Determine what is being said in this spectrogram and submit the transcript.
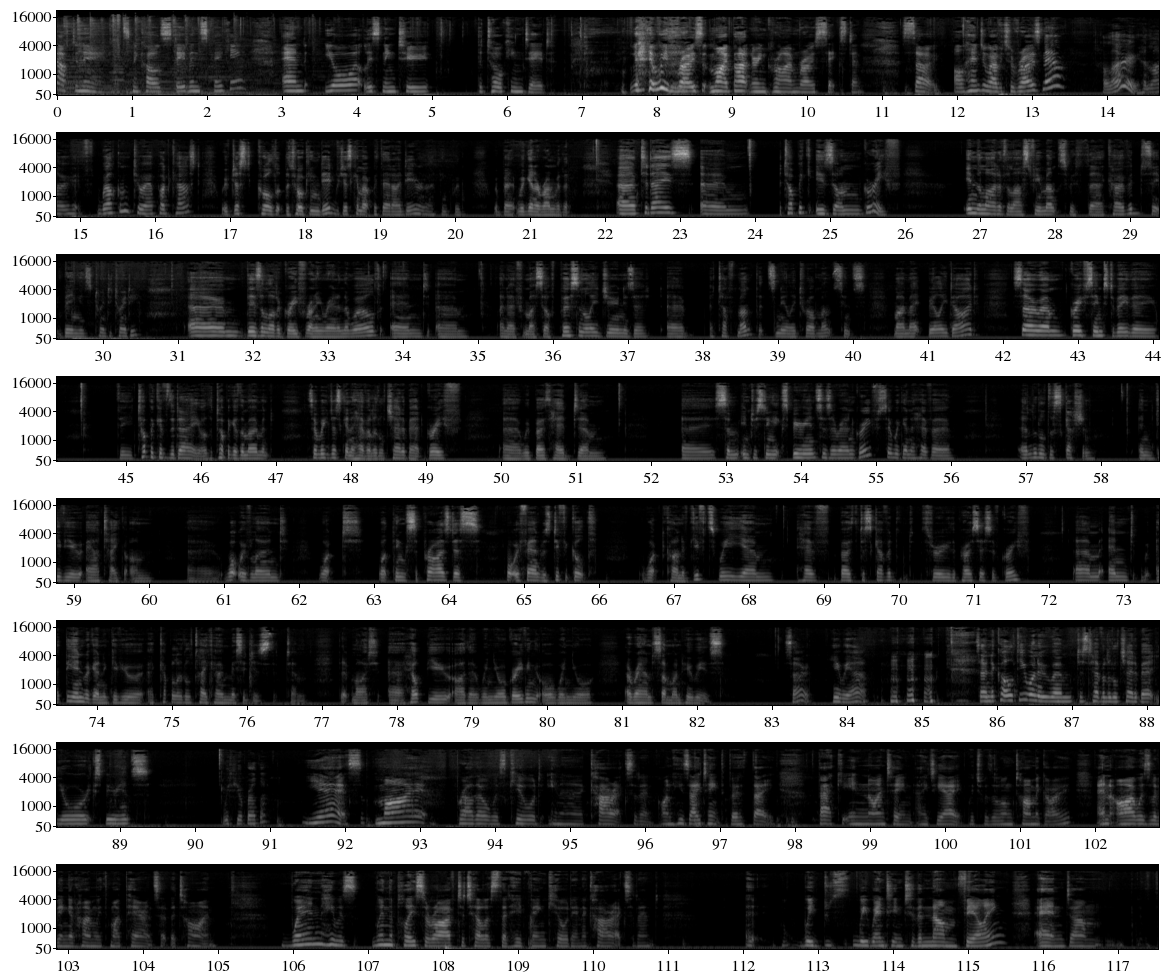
afternoon. It's Nicole Stevens speaking, and you're listening to The Talking Dead with Rose, my partner in crime, Rose Sexton. So I'll hand you over to Rose now. Hello, hello. Welcome to our podcast. We've just called it The Talking Dead. We've just come up with that idea, and I think we're, we're, we're going to run with it. Uh, today's um, topic is on grief. In the light of the last few months with uh, COVID being as 2020, um, there's a lot of grief running around in the world, and um, I know for myself personally, June is a, a, a, tough month. It's nearly 12 months since my mate Billy died. So um, grief seems to be the the topic of the day or the topic of the moment. So we're just going to have a little chat about grief. Uh, we both had um, uh, some interesting experiences around grief, so we're going to have a a little discussion and give you our take on uh, what we've learned, what what things surprised us, what we found was difficult, what kind of gifts we um, have both discovered through the process of grief. Um, and at the end, we're going to give you a, a couple of little take home messages that, um, that might uh, help you either when you're grieving or when you're around someone who is. So, here we are. so, Nicole, do you want to um, just have a little chat about your experience with your brother? Yes, my brother was killed in a car accident on his 18th birthday back in 1988, which was a long time ago, and I was living at home with my parents at the time. When he was when the police arrived to tell us that he'd been killed in a car accident, we we went into the numb feeling and um,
